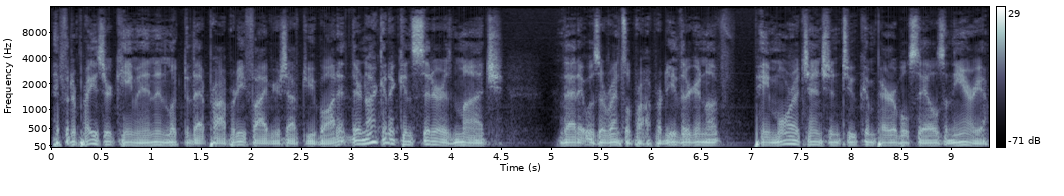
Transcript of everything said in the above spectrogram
if an appraiser came in and looked at that property five years after you bought it, they're not going to consider as much that it was a rental property. They're going to pay more attention to comparable sales in the area.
